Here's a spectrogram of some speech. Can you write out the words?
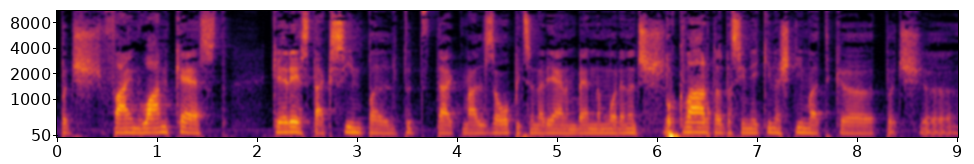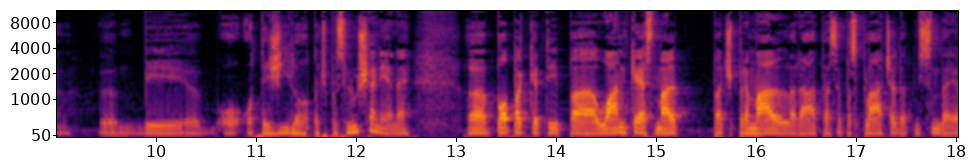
pač fine one cast. Ker je res tako simpel, tudi tako malo za opice narejen, ben ne more več pokvariti ali pa si nekaj naštimati, ki pač, uh, bi otežilo pač poslušanje. Uh, uh, pa ki ti pa OneCast mal pač premalo rata, se pa splača, da mislim, da je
